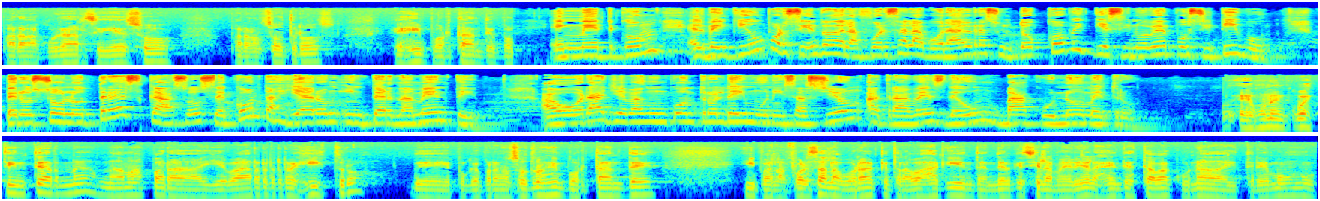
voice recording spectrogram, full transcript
para vacunarse y eso para nosotros es importante. En Medcom, el 21% de la fuerza laboral resultó COVID-19 positivo, pero solo tres casos se contagiaron internamente. Ahora llevan un control de inmunización a través de un vacunómetro. Es una encuesta interna, nada más para llevar registro, de, porque para nosotros es importante y para la fuerza laboral que trabaja aquí entender que si la mayoría de la gente está vacunada y tenemos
